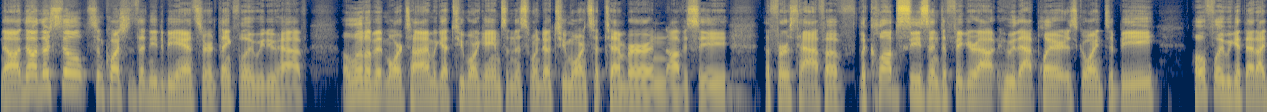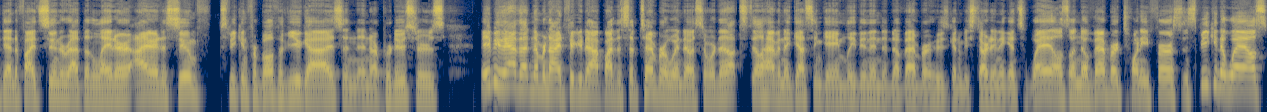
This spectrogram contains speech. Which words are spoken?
No, no, there's still some questions that need to be answered. Thankfully, we do have a little bit more time. We got two more games in this window, two more in September, and obviously the first half of the club season to figure out who that player is going to be. Hopefully, we get that identified sooner rather than later. I would assume, speaking for both of you guys and, and our producers, maybe we have that number nine figured out by the September window. So we're not still having a guessing game leading into November who's going to be starting against Wales on November 21st. And speaking of Wales,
